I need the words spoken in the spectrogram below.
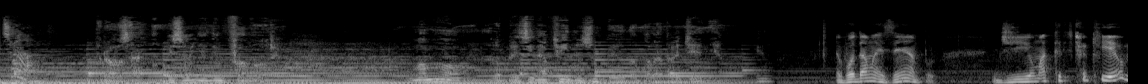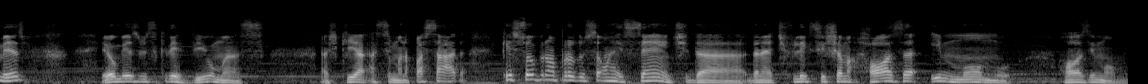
Ciao. Rosa, ho bisogno di un favore. Mamma l'ho preso in affido subito dopo la tragedia. Eu vou dar um exemplo de uma crítica que eu mesmo, eu mesmo escrevi umas, acho que a, a semana passada, que é sobre uma produção recente da, da Netflix que se chama Rosa e Momo. Rosa e Momo.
